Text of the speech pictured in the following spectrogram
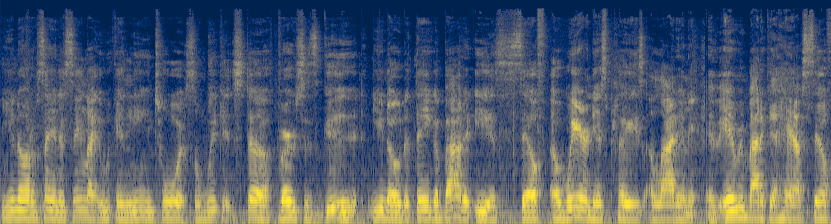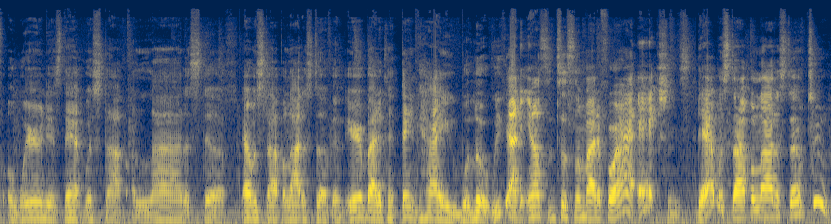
You know what I'm saying? It seems like we can lean towards some wicked stuff versus good. You know, the thing about it is self awareness plays a lot in it. If everybody can have self awareness, that would stop a lot of stuff. That would stop a lot of stuff. If everybody can think, hey, well, look, we got to answer to somebody for our actions, that would stop a lot of stuff too.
